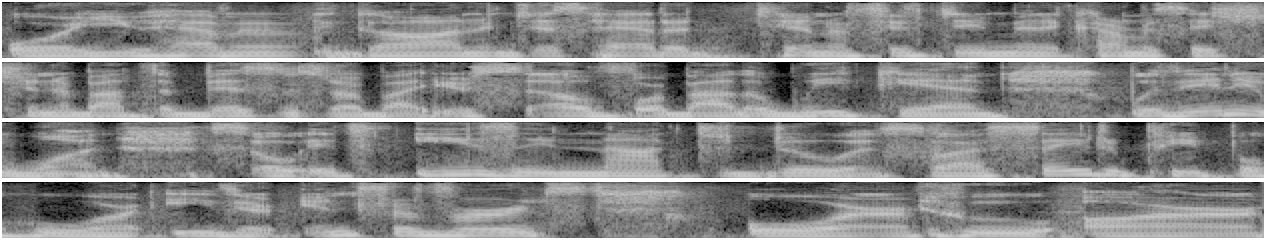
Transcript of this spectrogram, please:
or you haven't gone and just had a 10 or 15 minute conversation about the business or about yourself or about a weekend with anyone. So it's easy not to do it. So I say to people who are either introverts or who are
